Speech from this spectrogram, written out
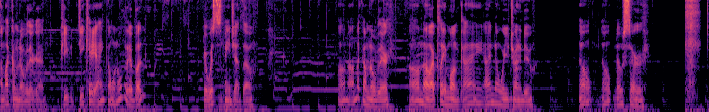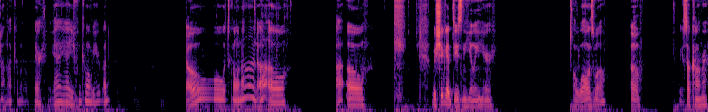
I'm not coming over there, guy. P DK, I ain't going over there, bud. Here, where's this mage at, though? Oh, no, I'm not coming over there. Oh, no, I play monk. I, I know what you're trying to do. No, no, no, sir. I'm not coming over there. Yeah, yeah, you can come over here, bud. Oh, what's going on? Uh-oh. Uh-oh. we should get decent healing here. A wall as well? Oh. I guess I'll karma.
